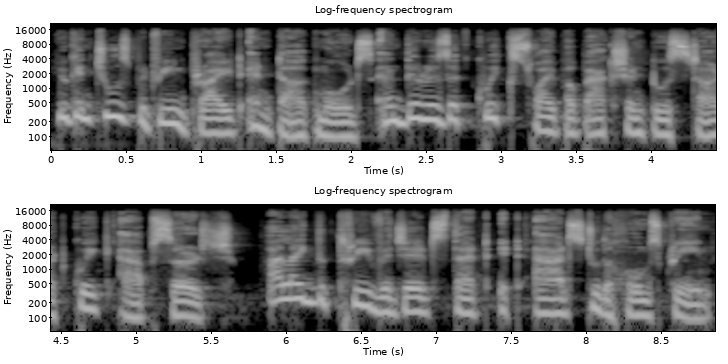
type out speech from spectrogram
You can choose between bright and dark modes and there is a quick swipe up action to start quick app search. I like the three widgets that it adds to the home screen.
